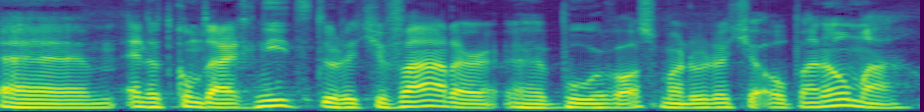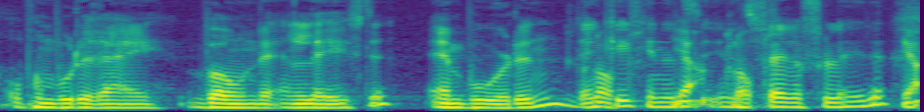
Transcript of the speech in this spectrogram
Um, en dat komt eigenlijk niet doordat je vader uh, boer was, maar doordat je opa en oma op een boerderij woonden en leefden. En boerden, denk klopt. ik, in het, ja, in het verre verleden. Ja.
